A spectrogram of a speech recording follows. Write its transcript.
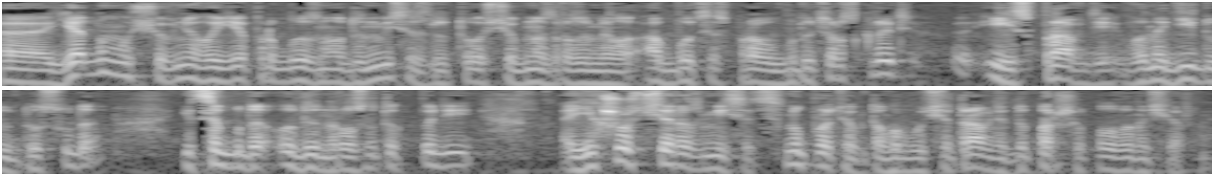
Е, Я думаю, що в нього є приблизно один місяць для того, щоб ми зрозуміли, або ці справи будуть розкриті, і справді вони дійдуть до суду, і це буде один розвиток подій. А якщо ж через місяць, ну протягом там, грубо травня до першої половини червня,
